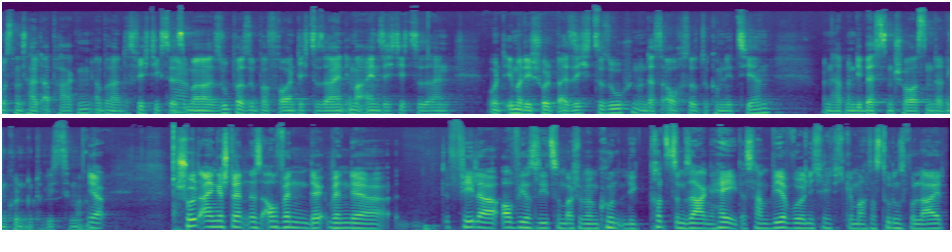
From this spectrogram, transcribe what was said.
muss man es halt abhaken. Aber das Wichtigste ja. ist immer super, super freundlich zu sein, immer einsichtig zu sein und immer die Schuld bei sich zu suchen und das auch so zu kommunizieren. Und dann hat man die besten Chancen, da den Kunden glücklich zu machen. Ja. Schuldeingeständnis, auch wenn der, wenn der Fehler obviously zum Beispiel beim Kunden liegt, trotzdem sagen, hey, das haben wir wohl nicht richtig gemacht, das tut uns wohl leid,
